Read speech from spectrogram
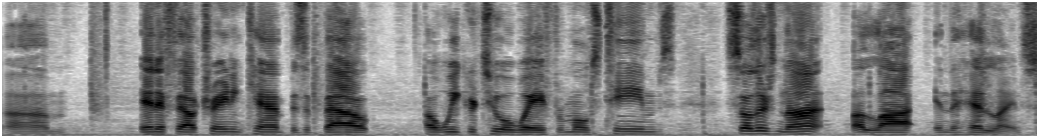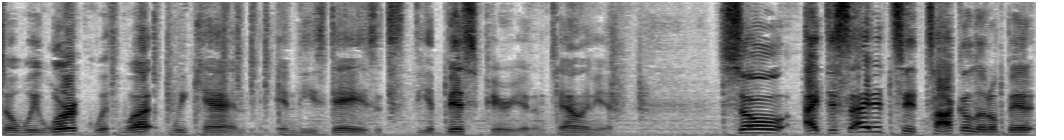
Um, NFL training camp is about a week or two away for most teams. So there's not a lot in the headlines. So we work with what we can in these days. It's the abyss period, I'm telling you. So I decided to talk a little bit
